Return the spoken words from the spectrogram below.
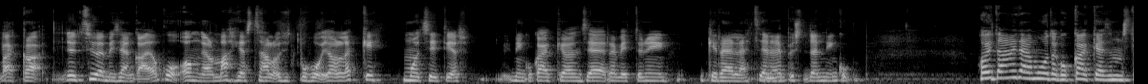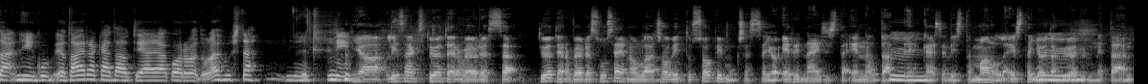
vaikka nyt syömisen kanssa joku ongelma, josta sä haluaisit puhua jollekin, mutta sitten jos niin kaikki on se revitty niin kireelle, että siellä mm. ei pystytä niin kuin, hoitaa mitään muuta kuin kaikkea semmoista niin kuin jotain räkätautia ja korvatulehdusta. Niin. niin. Ja lisäksi työterveydessä, työterveydessä usein ollaan sovittu sopimuksessa jo erinäisistä ennaltaehkäisevistä malleista, joita mm. hyödynnetään,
